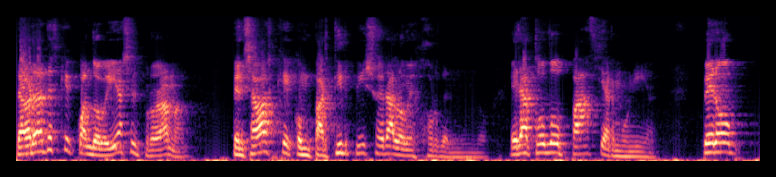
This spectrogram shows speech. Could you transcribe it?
La verdad es que cuando veías el programa pensabas que compartir piso era lo mejor del mundo, era todo paz y armonía. Pero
